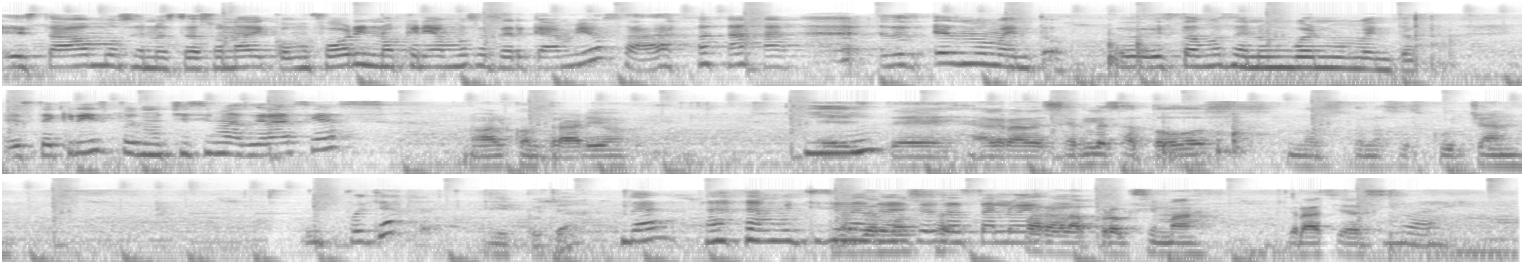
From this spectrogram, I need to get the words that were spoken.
estábamos en nuestra zona de confort y no queríamos hacer cambios. Entonces es momento, estamos en un buen momento. Este, Cris, pues muchísimas gracias. No, al contrario. Y, Este, agradecerles a todos los que nos escuchan. Y pues ya, Y pues ya. ya. muchísimas gracias, hasta luego. Para la próxima. Gracias. Bye.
